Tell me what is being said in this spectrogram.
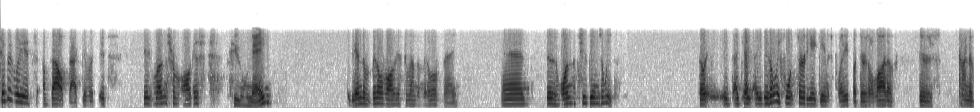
typically it's about that. Give or it's it runs from August to May. The end of middle of August to around the middle of May, and there's one to two games a week. So it, it, I, I, I, there's only four, 38 games played, but there's a lot of there's kind of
